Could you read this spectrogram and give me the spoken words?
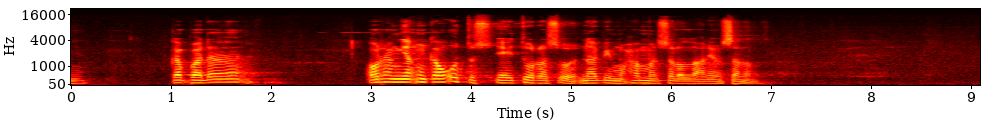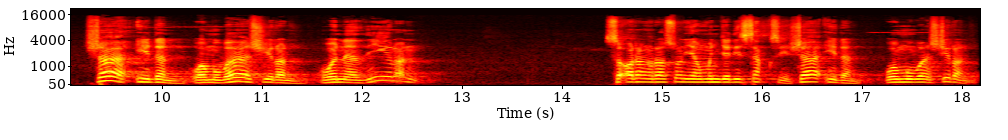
Ya. kepada orang yang engkau utus yaitu Rasul Nabi Muhammad sallallahu alaihi wasallam. Syahidan wa mubashiran wa nadhiran. Seorang rasul yang menjadi saksi syahidan wa mubashiran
